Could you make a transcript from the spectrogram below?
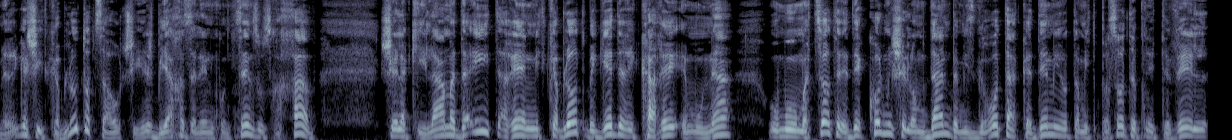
מרגע שהתקבלו תוצאות שיש ביחס אליהן קונצנזוס רחב של הקהילה המדעית, הרי הן מתקבלות בגדר עיקרי אמונה ומאומצות על ידי כל מי שלומדן במסגרות האקדמיות המתפרסות על פני תבל,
